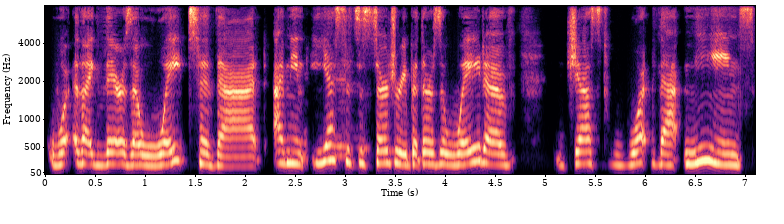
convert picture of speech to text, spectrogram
What, like, there's a weight to that. I mean, yes, it's a surgery, but there's a weight of just what that means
